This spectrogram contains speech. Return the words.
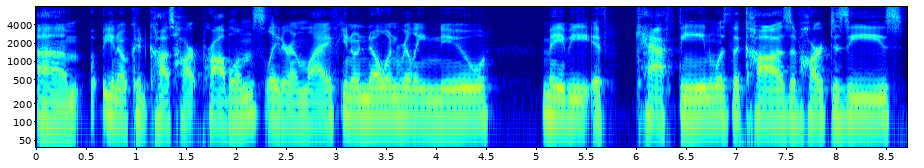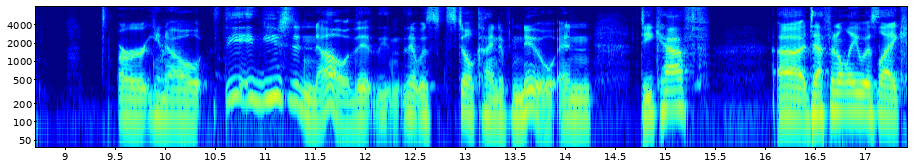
um you know could cause heart problems later in life you know no one really knew maybe if caffeine was the cause of heart disease or you know you just didn't know that that was still kind of new and decaf uh definitely was like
